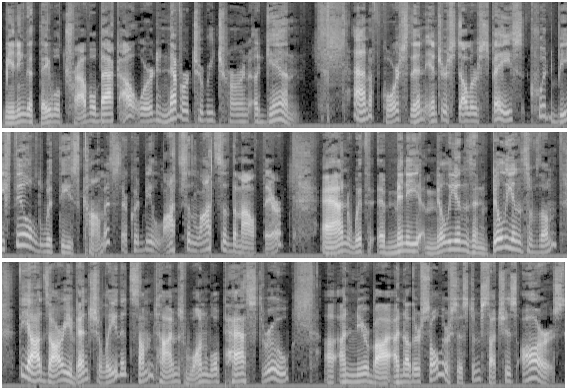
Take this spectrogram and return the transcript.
meaning that they will travel back outward never to return again. And of course, then interstellar space could be filled with these comets. There could be lots and lots of them out there. And with uh, many millions and billions of them, the odds are eventually that sometimes one will pass through uh, a nearby another solar system such as ours.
